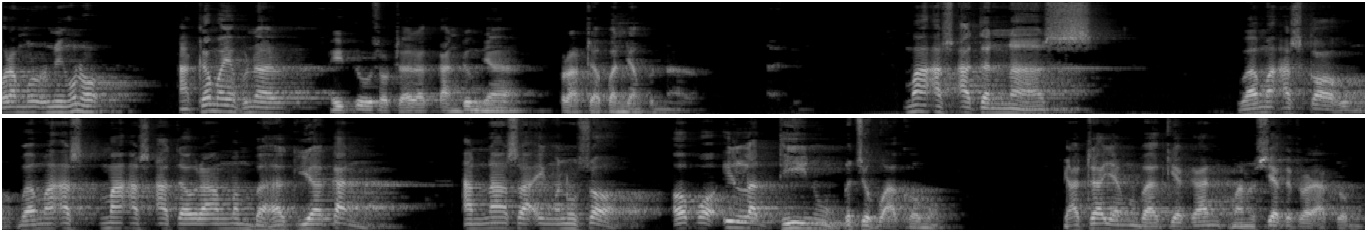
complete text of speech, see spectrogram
orang muni ngono, agama yang benar itu saudara kandungnya peradaban yang benar. Ma'as adan nas wa ma'as kahum wa ma'as ma'as orang membahagiakan annasa ing manusa apa illa dinu kejaba agama. Tidak ada yang membahagiakan manusia kecuali agama.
